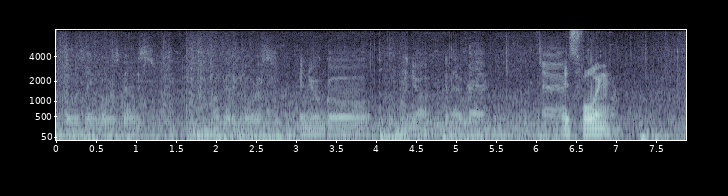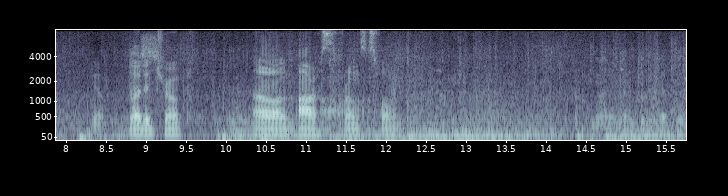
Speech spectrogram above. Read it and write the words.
Yeah, shoot lowers, aim lowers, guys. I'm hitting lowers. Can you go? Can you? Can I? Okay. Yeah, It's falling. Yeah. Let it drop. Oh, our front is falling. Yeah, I can't really get this.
